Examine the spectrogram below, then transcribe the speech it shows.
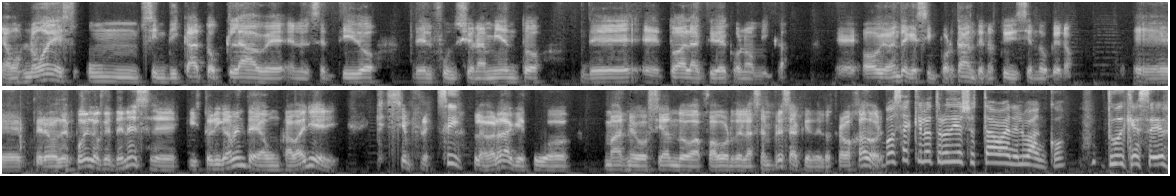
digamos, no es un sindicato clave en el sentido del funcionamiento de eh, toda la actividad económica. Eh, obviamente que es importante, no estoy diciendo que no. Eh, pero después lo que tenés históricamente a un Cavalieri, que siempre, sí. la verdad que estuvo más negociando a favor de las empresas que de los trabajadores. Vos sabés que el otro día yo estaba en el banco, tuve que hacer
